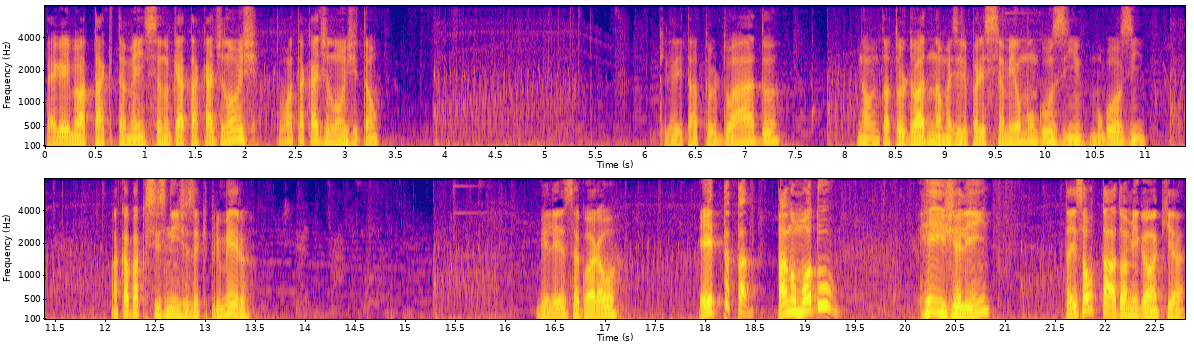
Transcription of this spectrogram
Pega aí meu ataque também. Você não quer atacar de longe? Então vamos atacar de longe, então. Aquele ali tá atordoado. Não, não tá atordoado não, mas ele parecia meio mongolzinho. Mongolzinho. Acabar com esses ninjas aqui primeiro. Beleza, agora o... Eita, tá, tá no modo rage ali, hein? Tá exaltado o amigão aqui, ó.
